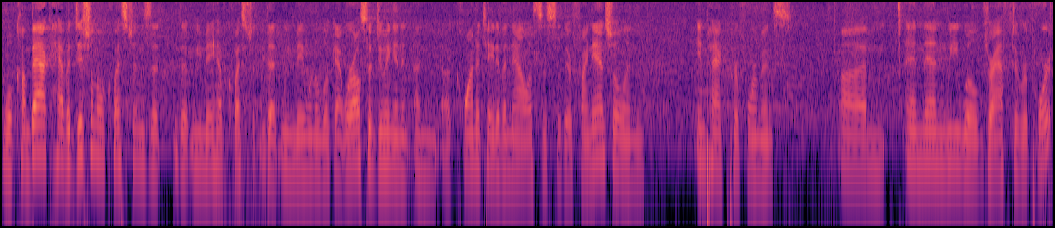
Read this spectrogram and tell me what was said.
we'll come back, have additional questions that, that we may have question that we may want to look at. We're also doing an, an, a quantitative analysis of their financial and impact performance, um, and then we will draft a report,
